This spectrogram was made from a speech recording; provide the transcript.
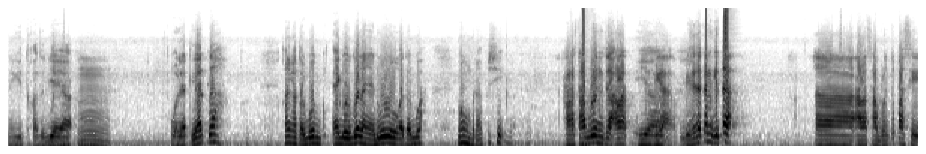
gitu kata dia ya Hmm. gue liat-liat lah kan kata gue eh gue nanya dulu kata gue emang berapa sih Alat sablon itu alat. Iya. Biasanya kan kita eh, alat sablon tuh pasti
